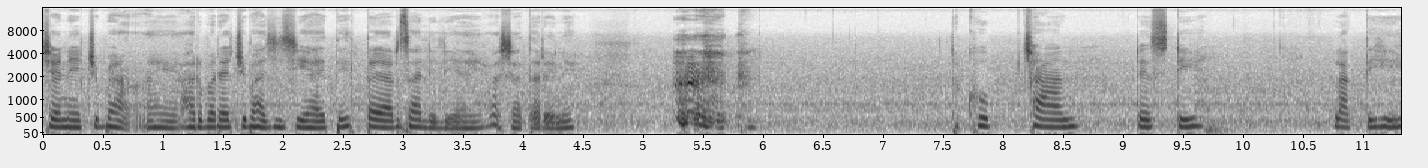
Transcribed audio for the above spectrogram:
चण्याची भा हरभऱ्याची भाजी जी आहे ते तयार झालेली आहे अशा तऱ्हेने. तर खूप छान टेस्टी लागते ही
